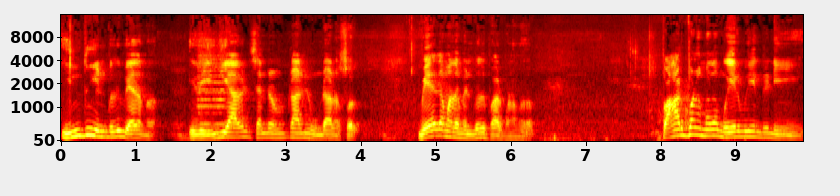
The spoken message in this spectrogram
இந்து என்பது வேத மதம் இது இந்தியாவில் சென்ற நூற்றாண்டில் உண்டான சொல். வேத மதம் என்பது பார்ப்பன மதம். பார்ப்பன மதம் உயர்வு என்று நீ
